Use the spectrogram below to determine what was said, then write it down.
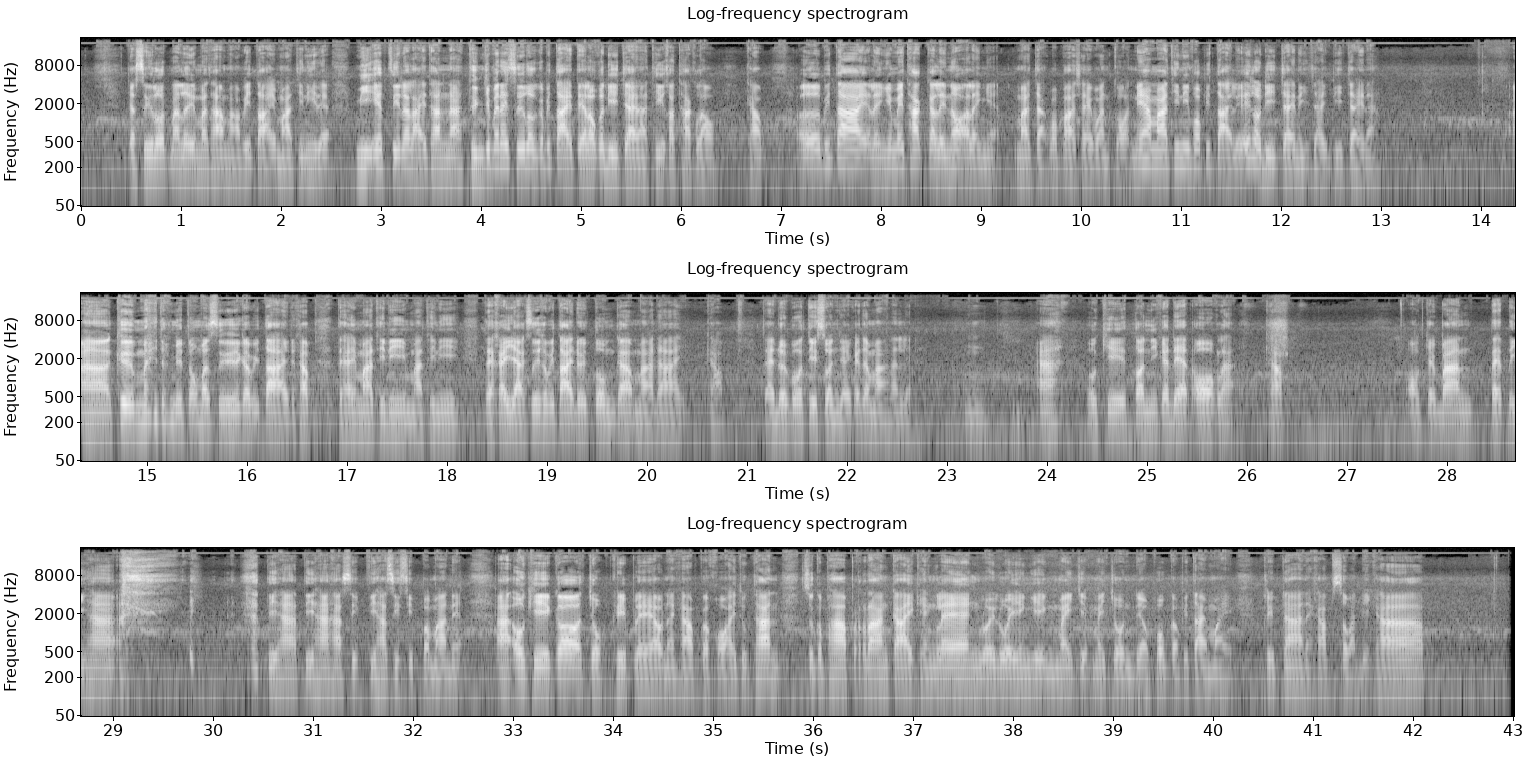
จะซื้อรถมาเลยมาถามหาพี่ต่ายมาที่นี่แหละมี FC หลายท่านนะ ถึงจะไม่ได้ซื้อรถกับพี่ต่ายแต่เราก็ดีใจนะที่เขาทักเราครับเออพี่ต่ายอะไรเงี้ยไม่ทักกันเลยเนาะอะไรเงี้ยมาจากพระพาชัยวันก่อนเนี่ยมาที่นี่เพราะพี่ต่ายเลยเอ้ยเราดีใจดีใจดีใจนะอ่าคือไม่จำเป็นต้องมาซื้อกับพี่ต่ายนะครับแต่ให้มาที่นี่มาที่นี่ แต่ใครอยากซื้อกับพี่ต่ายโดยตรงก็มาได้ครับ แต่โดยปกติส่วนใหญ่ก็จะมานั่นแหละ อืมอะโอเค ตอนนี้ก็แดดออกแล้วครับ ออกจากบ้านแต่ตีห้าตีห้าตีห้าห้าสิบตีห้าสี่สิบประมาณเนี้ยอะโอเคก็จบคลิปแล้วนะครับ ก็ขอให้ทุกท่านสุขภาพร่างกายแข็งแรง รวยๆเฮงๆ ไม่เจ็บไม่จน เดี๋ยวพบกับพี่ตายใหม่คลิปหน้านะครับ สวัสดีครับ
